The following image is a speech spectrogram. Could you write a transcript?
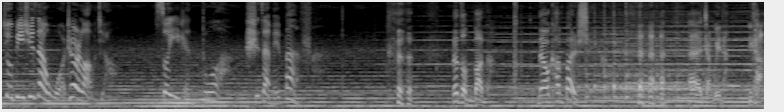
就必须在我这儿落脚，所以人多啊，实在没办法。呵呵，那怎么办呢？那要看办谁啊。呃，掌柜的，你看啊，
